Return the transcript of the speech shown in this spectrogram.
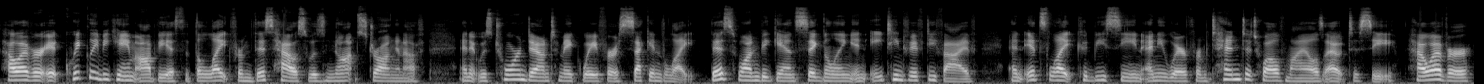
However, it quickly became obvious that the light from this house was not strong enough, and it was torn down to make way for a second light. This one began signaling in 1855, and its light could be seen anywhere from 10 to 12 miles out to sea. However,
